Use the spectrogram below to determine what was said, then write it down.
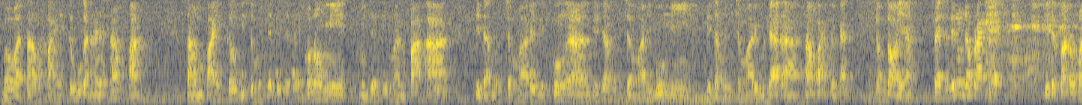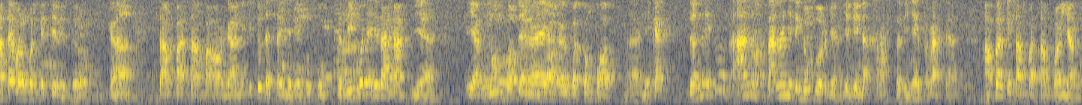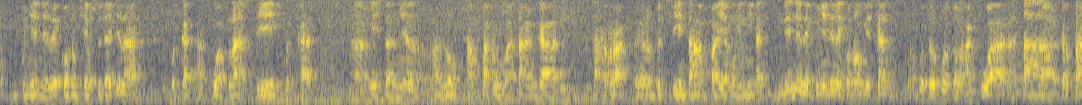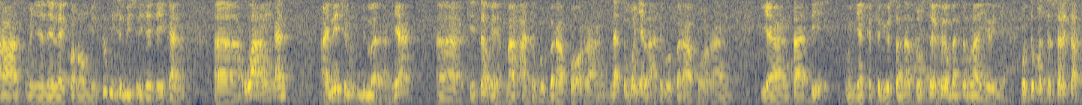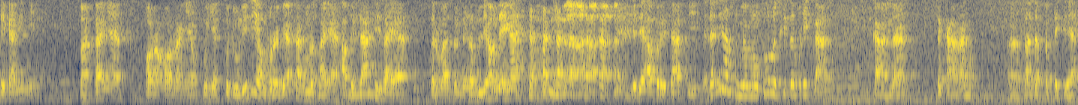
bahwa sampah itu bukan hanya sampah. Sampah itu bisa menjadi nilai ekonomis, menjadi manfaat, tidak mencemari lingkungan, tidak mencemari bumi, tidak mencemari udara. Sampah itu kan contoh ya. Saya sendiri udah praktek di depan rumah saya walaupun kecil itu Ah. kan sampah-sampah organik itu udah saya jadikan pupuk. Setimpun dari tanah Iya. yang Ngompos ya, ngompos. yang, eh, buat kompos. Nah, ini kan dan itu anu tanah jadi gembur dia, jadi tidak keras tadinya keras kan. Apalagi sampah-sampah yang punya nilai ekonomis yang sudah jelas, bekas aqua plastik, bekas eh, misalnya anu sampah rumah tangga, entah rak eh, besi entah apa yang ini kan dia nilai punya nilai ekonomis kan botol-botol aqua, Kertas. eh, kertas punya nilai ekonomis itu bisa bisa jadikan eh, uang kan. Nah, ini sebenarnya eh, kita memang ada beberapa orang, tidak semuanya lah ada beberapa orang yang tadi punya keseriusan atau sehe bahasa Melayunya untuk mensosialisasikan ini. Makanya orang-orang yang punya peduli ini yang luar biasa menurut saya, apresiasi saya termasuk dengan beliau nih kan. Jadi apresiasi. Dan ini harus memang tulus kita berikan. Karena sekarang eh, tanda petik ya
